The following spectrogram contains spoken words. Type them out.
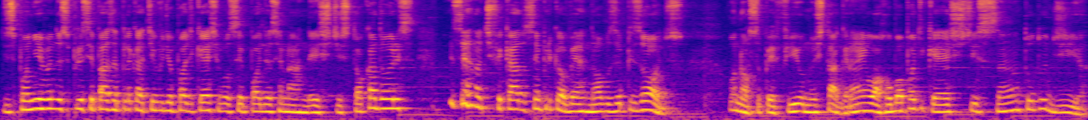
Disponível nos principais aplicativos de podcast, você pode assinar nestes tocadores e ser notificado sempre que houver novos episódios. O nosso perfil no Instagram é o podcast Santo do Dia.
